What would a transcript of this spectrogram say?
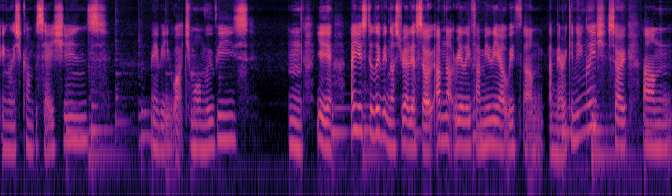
English conversations, maybe watch more movies. Mm, yeah, yeah. I used to live in Australia, so I'm not really familiar with um, American English. So um,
